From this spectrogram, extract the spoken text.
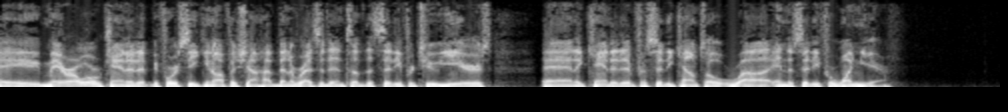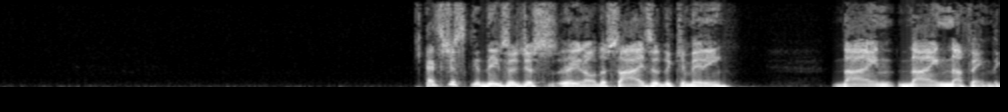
A mayoral candidate before seeking office shall have been a resident of the city for two years and a candidate for city council uh, in the city for one year. That's just these are just you know the size of the committee. Nine nine nothing. The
